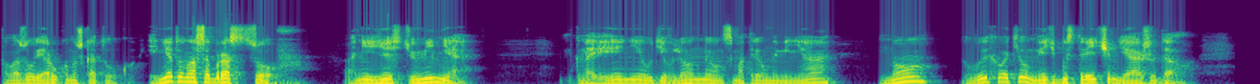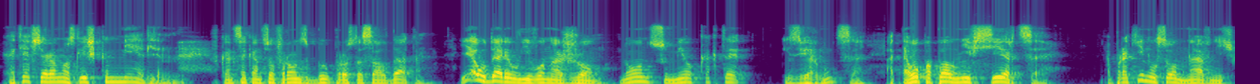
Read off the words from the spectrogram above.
Положил я руку на шкатулку. И нет у нас образцов. Они есть у меня. Мгновение, удивленный, он смотрел на меня, но выхватил меч быстрее, чем я ожидал. Хотя все равно слишком медленно. В конце концов, Ронс был просто солдатом. Я ударил его ножом, но он сумел как-то извернуться. Оттого попал не в сердце. Опрокинулся он навзничь,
